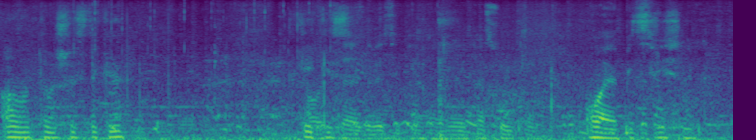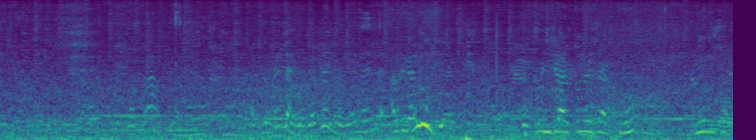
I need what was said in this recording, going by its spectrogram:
А ото щось таке. Яка сумка. Ой, підсвічник. Trou. Nous, nous sommes-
